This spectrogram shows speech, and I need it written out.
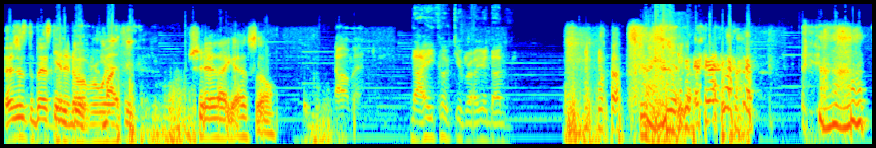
That's just the best Get thing it to do, over in my with. opinion. Shit, I guess so. Nah, man. Nah, he cooked you, bro. You're done.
